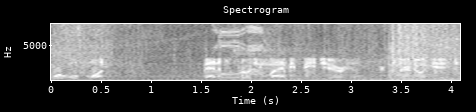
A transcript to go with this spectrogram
Werewolf 1. Bandits approaching Miami Beach area. You're clear to engage.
